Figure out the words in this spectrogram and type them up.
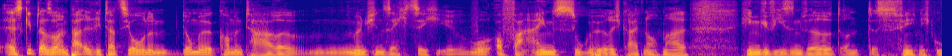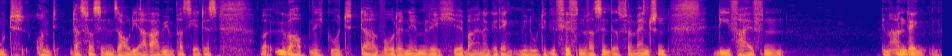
Es gibt da so ein paar Irritationen, dumme Kommentare, München 60, wo auf Vereinszugehörigkeit nochmal hingewiesen wird und das finde ich nicht gut. Und das, was in Saudi-Arabien passiert ist, war überhaupt nicht gut. Da wurde nämlich äh, bei einer Gedenkminute gepfiffen. Was sind das für Menschen, die pfeifen im Andenken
